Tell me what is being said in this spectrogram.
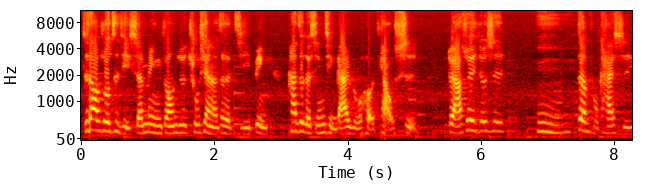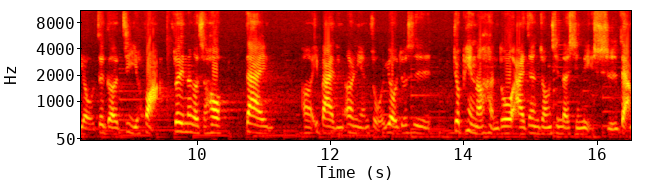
知道说自己生命中就是出现了这个疾病，他这个心情该如何调试？对啊，所以就是。嗯，政府开始有这个计划，所以那个时候在呃一百零二年左右，就是就聘了很多癌症中心的心理师这样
